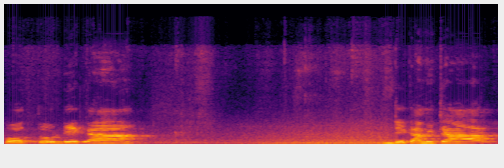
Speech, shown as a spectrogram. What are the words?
কত ডেকা? ডেকামিটার।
